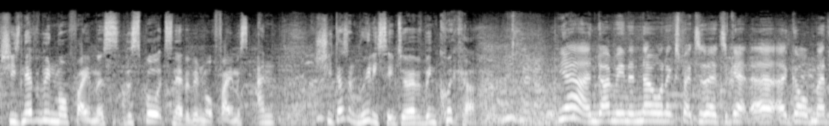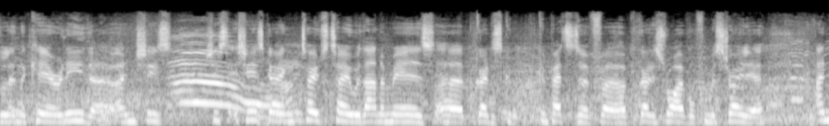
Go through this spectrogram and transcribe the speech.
she's never been more famous. The sport's never been more famous, and she doesn't really seem to have ever been quicker. Yeah, and I mean, and no one expected her to get a, a gold medal in the Keirin either, and she's she's she's going toe to toe with Anna Meares, her greatest com- competitor, her greatest rival from Australia. And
